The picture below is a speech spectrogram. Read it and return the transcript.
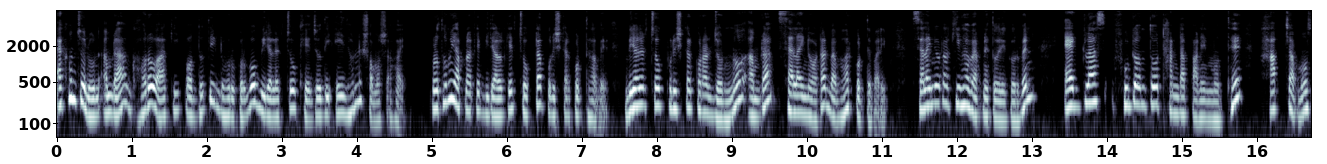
এখন চলুন আমরা ঘরোয়া কি পদ্ধতি গ্রহণ করব বিড়ালের চোখে যদি এই ধরনের সমস্যা হয়। প্রথমেই আপনাকে বিড়ালকে চোখটা পরিষ্কার করতে হবে। বিড়ালের চোখ পরিষ্কার করার জন্য আমরা স্যালাইন ওয়াটার ব্যবহার করতে পারি। স্যালাইন ওয়াটার কীভাবে আপনি তৈরি করবেন? এক গ্লাস ফুটন্ত ঠান্ডা পানির মধ্যে হাফ চামচ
